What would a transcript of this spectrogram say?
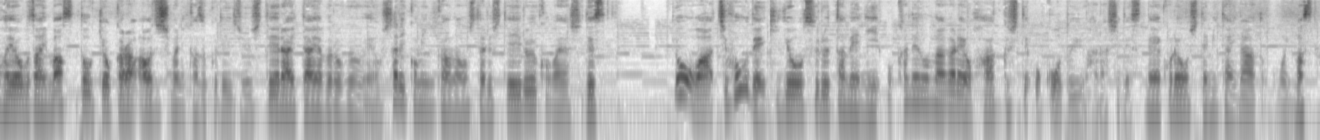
はようございます。東京から淡路島に家族で移住して、ライターやブログ運営をしたり、古民家を直したりしている小林です。今日は地方で起業するためにお金の流れを把握しておこうという話ですね。これをしてみたいなと思います。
